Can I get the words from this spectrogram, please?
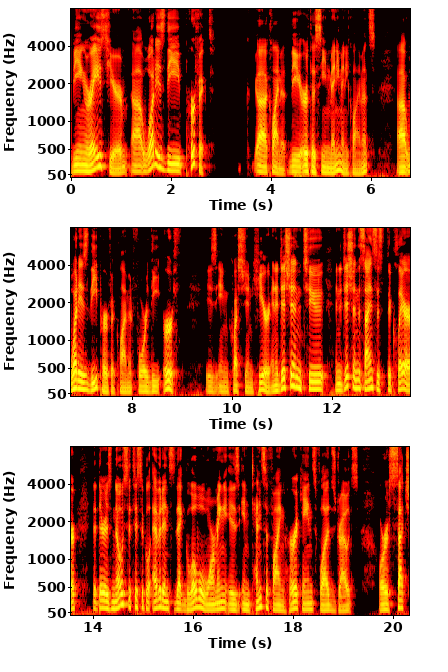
being raised here. Uh, what is the perfect uh, climate? The Earth has seen many, many climates. Uh, what is the perfect climate for the Earth? Is in question here. In addition to, in addition, the scientists declare that there is no statistical evidence that global warming is intensifying hurricanes, floods, droughts, or such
